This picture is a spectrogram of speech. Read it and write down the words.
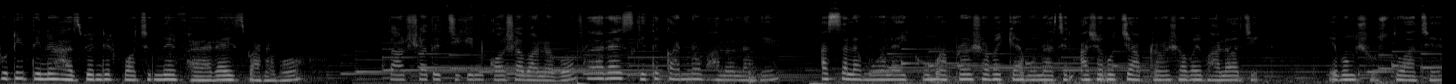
ছুটির দিনে হাজব্যান্ডের পছন্দের ফ্রায়েড রাইস বানাবো। তার সাথে চিকেন কষা বানাবো। ফ্রায়েড রাইস খেতে কার না ভালো লাগে? আসসালামু আলাইকুম, আপনারা সবাই কেমন আছেন? আশা করছি আপনারা সবাই ভালো আছেন এবং সুস্থ আছেন।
